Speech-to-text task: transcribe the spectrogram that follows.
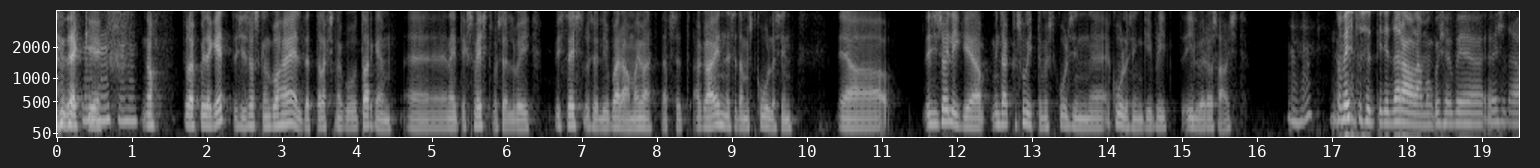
äkki Mhm, noh, tuleb kuidagi ette, siis oskan kohe öelda, et oleks nagu targem äh, näiteks vestlusel või vist vestlus oli juba ära, ma ei mäleta täpselt, aga enne seda ma just kuulasin ja, ja siis oligi ja mind hakkas huvitama, just kuulsin, kuulasingi Priit Ilveri osa vist. mm. -hmm. no vestlused pidid ära olema, kui sa juba seda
